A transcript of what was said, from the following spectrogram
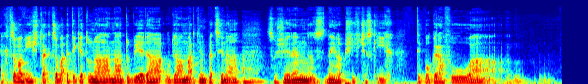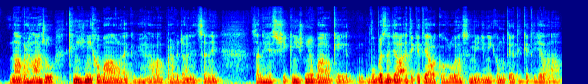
Jak třeba víš, tak třeba etiketu na, na Dubieda udělal Martin Pecina, Aha. což je jeden z nejlepších českých typografů a návrhářů knižních obálek, vyhrává pravidelně ceny za nejhezčí knižní obálky, vůbec nedělá etikety alkoholu, já jsem jediný, komu ty etikety dělá.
